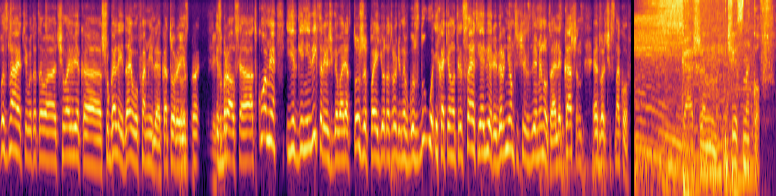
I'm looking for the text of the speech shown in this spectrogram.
вы знаете вот этого человека Шугалей, да, его фамилия, который избра- избрался от Коми, и Евгений Викторович, говорят, тоже пойдет от родины в Госдуму, и хотя он отрицает, я верю. Вернемся через две минуты. Олег Кашин, Эдвард Чесноков. Кашин, Чесноков.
